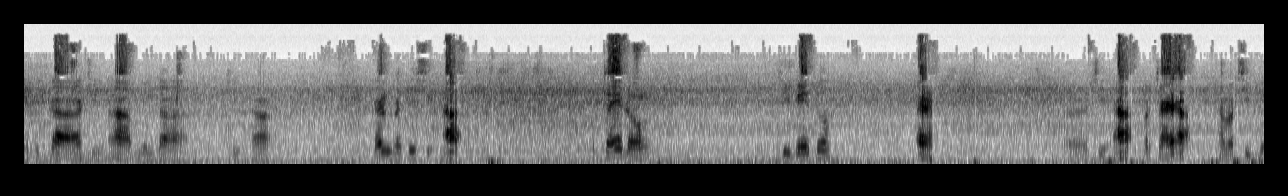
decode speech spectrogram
Ketika si A minta si A. Kan berarti si A. Percaya dong. Si B itu eh si A percaya sama si B.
